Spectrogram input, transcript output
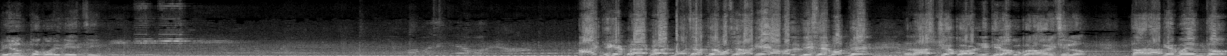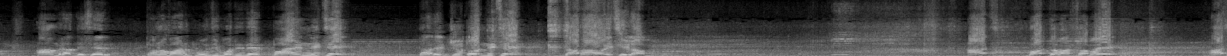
বিলুপ্ত করে দিয়েছি। আজ থেকে প্রায় প্রায় পঁচাত্তর বছর আগে আমাদের দেশের মধ্যে রাষ্ট্রীয়করণ নীতি লাগু করা হয়েছিল। তার আগে পর্যন্ত আমরা দেশের ধনবান পুঁজিপতিদের পায়ের নিচে, তাদের জুতোর নিচে দাবা হয়েছিলাম। আজ বর্তমান সময়ে আজ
